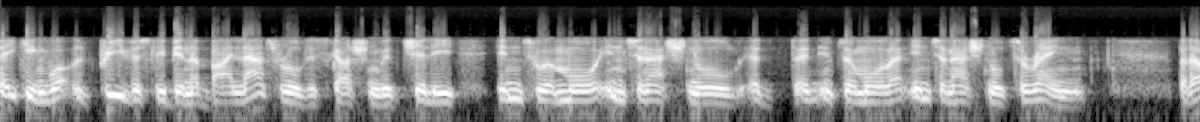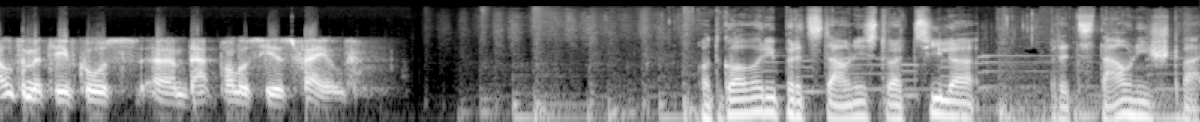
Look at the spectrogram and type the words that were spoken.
taking what had previously been a bilateral discussion with Chile into a more international, uh, into a more international terrain. But ultimately, of course, um, that policy has failed. Odgovori predstavništva Čila. Predstavništva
